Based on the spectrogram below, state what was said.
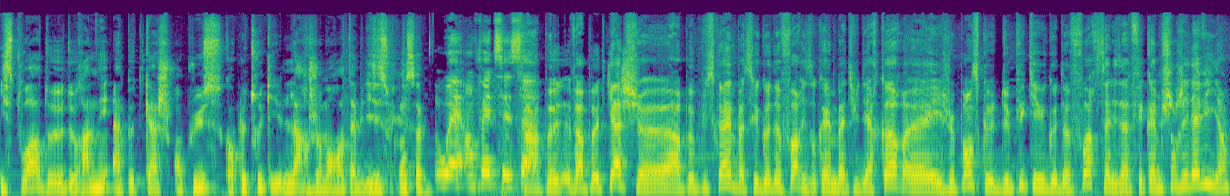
histoire de, de ramener un peu de cash en plus quand le truc est largement rentabilisé sur console. Ouais, en fait, c'est Enfin, ça. un peu, un peu de cash, euh, un peu plus quand même, parce que God of War, ils ont quand même battu des records, euh, et je pense que depuis qu'il y a eu God of War, ça les a fait quand même changer d'avis, hein.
